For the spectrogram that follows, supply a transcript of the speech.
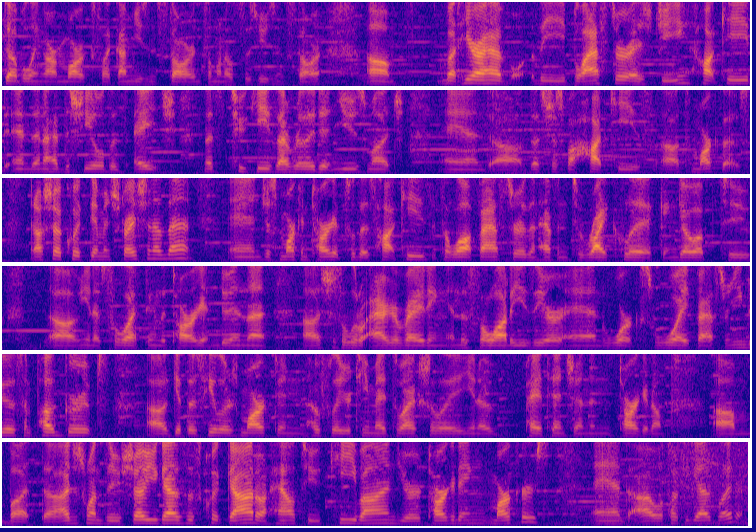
doubling our marks like I'm using star and someone else is using star. Um, but here I have the blaster as G hotkeyed and then I have the shield as H. That's two keys I really didn't use much and uh, that's just my hotkeys uh, to mark those. And I'll show a quick demonstration of that and just marking targets with those hotkeys. It's a lot faster than having to right click and go up to uh, you know, selecting the target and doing that. Uh, it's just a little aggravating, and this is a lot easier and works way faster. And you can do this in pug groups, uh, get those healers marked, and hopefully your teammates will actually, you know, pay attention and target them. Um, but uh, I just wanted to show you guys this quick guide on how to keybind your targeting markers, and I will talk to you guys later.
